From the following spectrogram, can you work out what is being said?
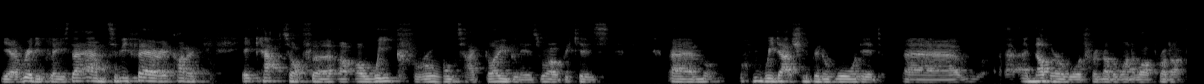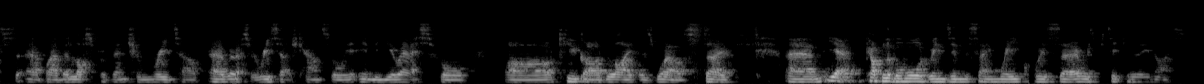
Yeah, really pleased. And to be fair, it kind of it capped off a, a week for Alltag globally as well because um, we'd actually been awarded uh, another award for another one of our products uh, by the Loss Prevention Retail uh, Research Council in the US for our Q Guard Light as well. So um, yeah, a couple of award wins in the same week was uh, was particularly nice.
